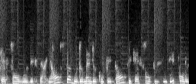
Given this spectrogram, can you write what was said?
quelles sont vos expériences, vos domaines de compétences et quelles sont vos idées pour le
